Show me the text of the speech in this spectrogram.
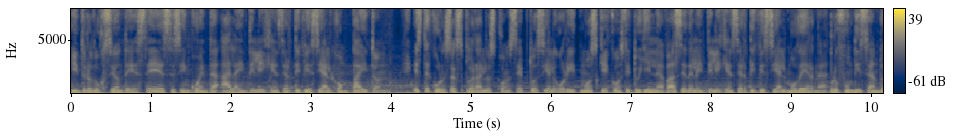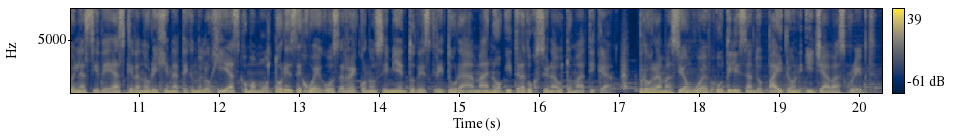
Introducción de CS50 a la inteligencia artificial con Python. Este curso explora los conceptos y algoritmos que constituyen la base de la inteligencia artificial moderna, profundizando en las ideas que dan origen a tecnologías como motores de juegos, reconocimiento de escritura a mano y traducción automática. Programación web utilizando Python y JavaScript.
